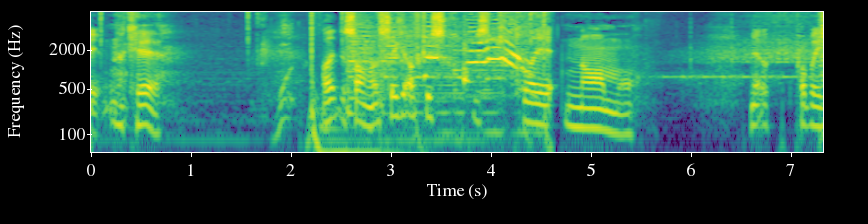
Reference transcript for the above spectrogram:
Alright, okay. I like the song. Let's take it off, just, just play it normal. And it'll probably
